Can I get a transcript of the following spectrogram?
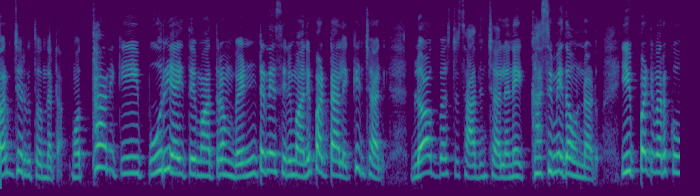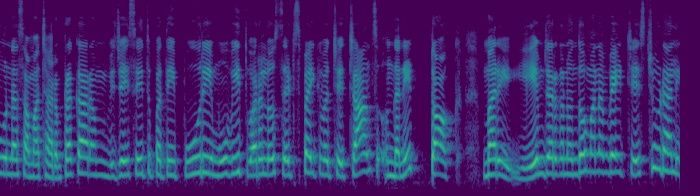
వర్క్ జరుగుతోందట. మొత్తానికి పూరి అయితే మాత్రం వెంటనే సినిమాని పట్టాలెక్కించాలి. బ్లాక్ బస్టర్ సాధించాలనే కసి మీద ఉన్నాడు. ఇప్పటి వరకు ఉన్న సమాచారం ప్రకారం విజయ్ సేతుపతి పూరి మూవీ త్వరలో సెట్స్ పైకి వచ్చే ఛాన్స్ ఉందని టాక్. మరి ఏం జరగనుందో మనం వెయిట్ చేసి చూడాలి.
